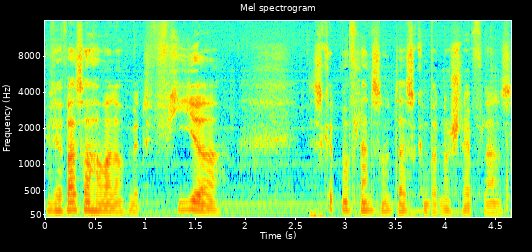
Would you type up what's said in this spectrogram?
Wie viel Wasser haben wir noch mit? Vier. Das könnte man pflanzen und das könnte man noch schnell pflanzen.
